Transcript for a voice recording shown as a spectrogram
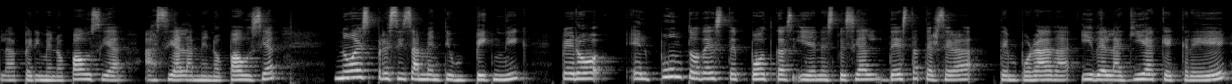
la perimenopausia hacia la menopausia no es precisamente un picnic, pero el punto de este podcast y en especial de esta tercera temporada y de la guía que creé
